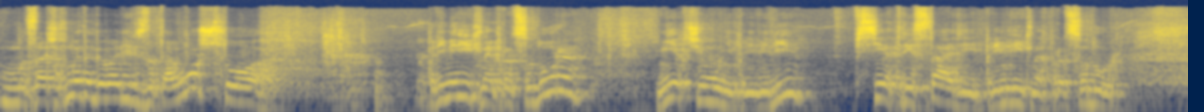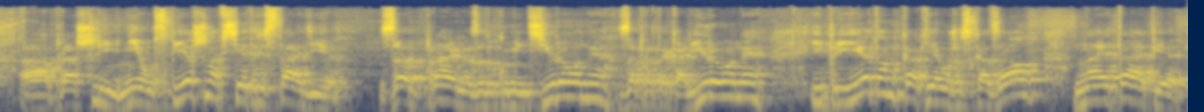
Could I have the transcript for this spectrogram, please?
значит, мы договорились до того, что примирительные процедуры ни к чему не привели. Все три стадии примирительных процедур э, прошли неуспешно. Все три стадии правильно задокументированы, запротоколированы. И при этом, как я уже сказал, на этапе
